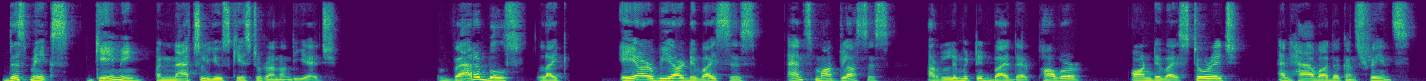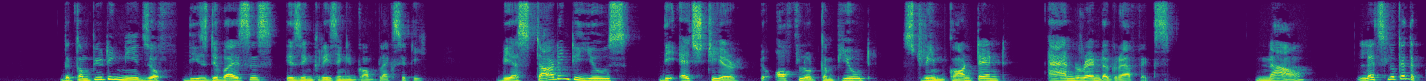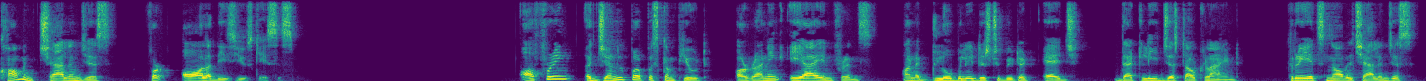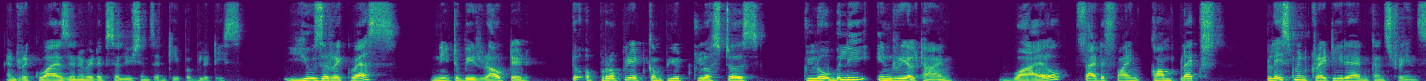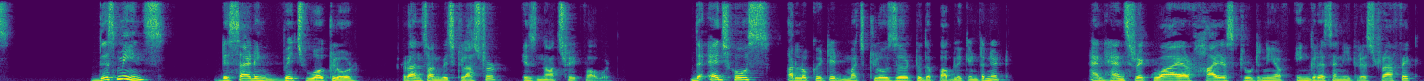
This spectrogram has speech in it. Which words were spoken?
This makes gaming a natural use case to run on the edge. Wearables like AR VR devices and smart glasses are limited by their power, on device storage, and have other constraints. The computing needs of these devices is increasing in complexity. We are starting to use the edge tier to offload compute, stream content, and render graphics. Now, let's look at the common challenges for all of these use cases. Offering a general purpose compute or running AI inference on a globally distributed edge that Lee just outlined creates novel challenges and requires innovative solutions and capabilities. User requests need to be routed to appropriate compute clusters globally in real time while satisfying complex placement criteria and constraints. This means deciding which workload runs on which cluster is not straightforward. The edge hosts are located much closer to the public internet and hence require higher scrutiny of ingress and egress traffic.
